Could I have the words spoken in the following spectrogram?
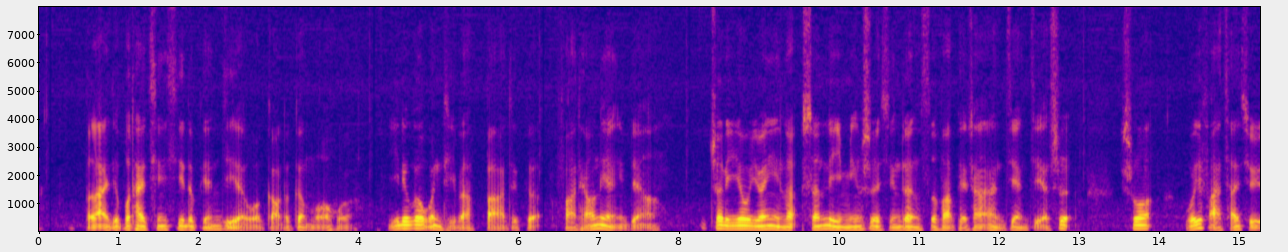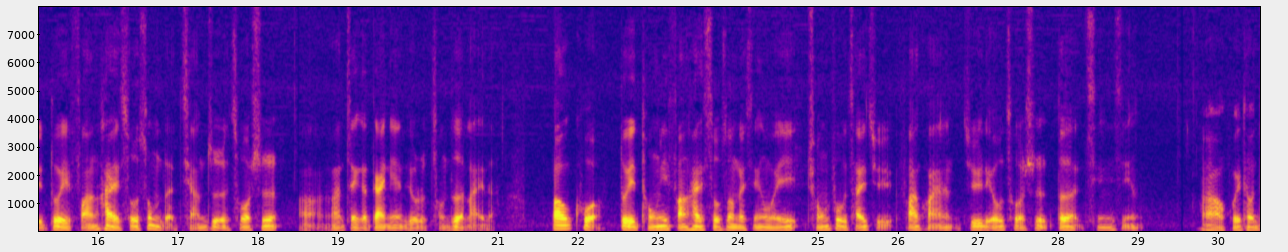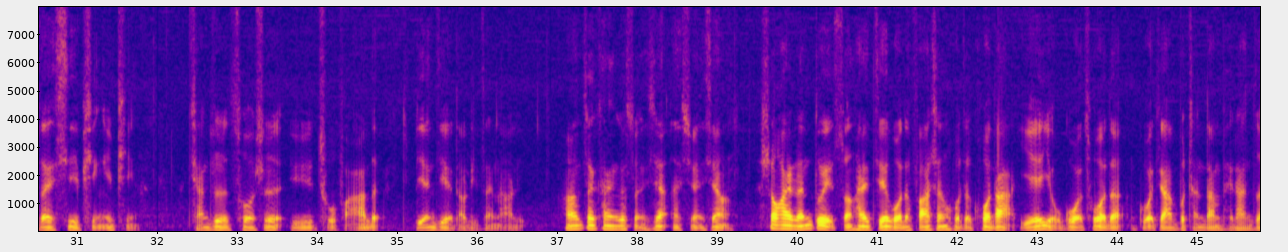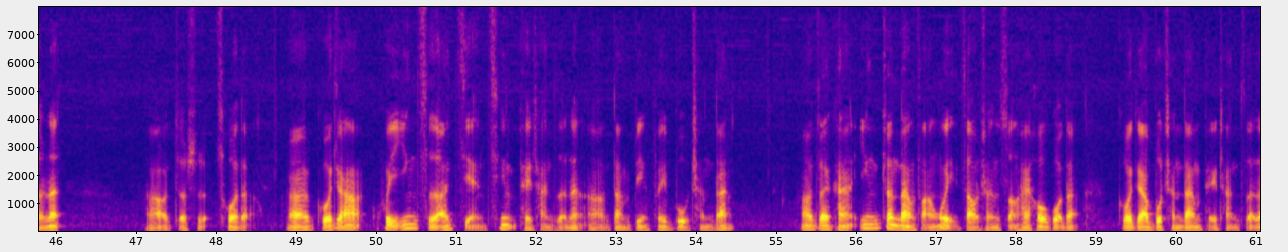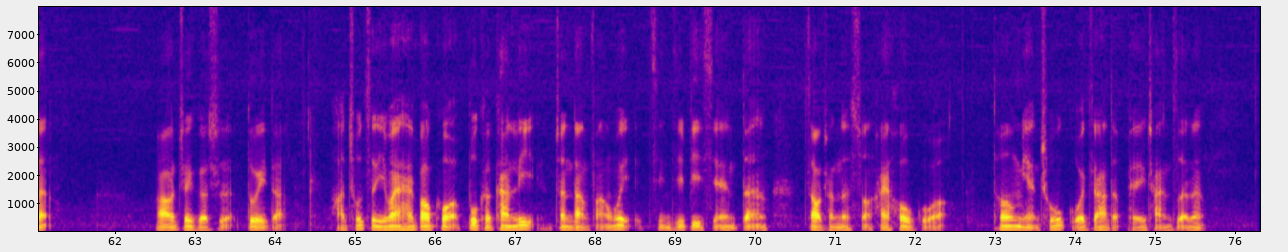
本来就不太清晰的边界，我搞得更模糊了。遗留个问题吧，把这个法条念一遍啊！这里又援引了审理民事行政司法赔偿案件解释，说。违法采取对妨害诉讼的强制措施啊，那这个概念就是从这来的，包括对同一妨害诉讼的行为重复采取罚款、拘留措施的情形啊，回头再细品一品，强制措施与处罚的边界到底在哪里？好，再看一个选项，选项。受害人对损害结果的发生或者扩大也有过错的，国家不承担赔偿责任。啊，这是错的。呃，国家会因此而减轻赔偿责任啊，但并非不承担。好，再看因正当防卫造成损害后果的，国家不承担赔偿责任。好，这个是对的。啊，除此以外，还包括不可抗力、正当防卫、紧急避险等造成的损害后果，都免除国家的赔偿责任。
